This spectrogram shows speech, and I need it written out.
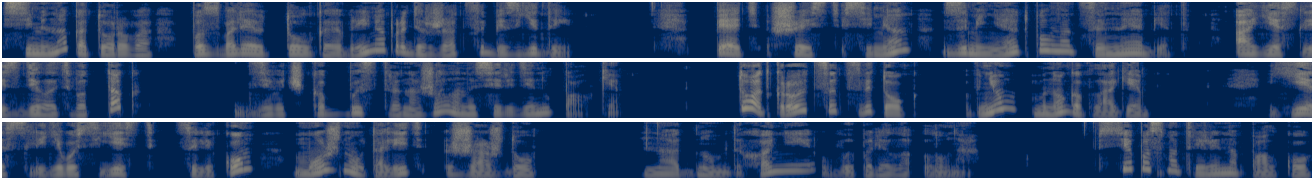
семена которого позволяют долгое время продержаться без еды. Пять-шесть семян заменяют полноценный обед. А если сделать вот так, девочка быстро нажала на середину палки, то откроется цветок, в нем много влаги. Если его съесть целиком, можно утолить жажду. На одном дыхании выпалила луна. Все посмотрели на палку.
